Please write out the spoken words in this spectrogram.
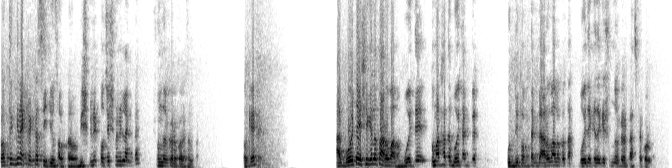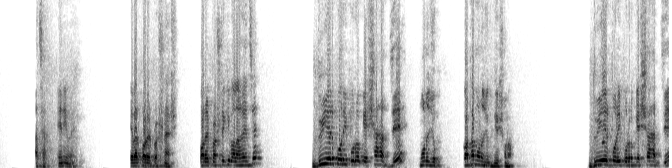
প্রত্যেকদিন একটা একটা সিকিউ সলভ করব। বিশ মিনিট, পঁচিশ মিনিট লাগবে। সুন্দর করে করে ফেলব। ওকে আর বইটা এসে গেলে তো আরও ভালো। বইতে তোমার হাতে বই থাকবে, উদ্দীপক থাকবে, আরও ভালো কথা। বই দেখে দেখে সুন্দর করে ক্লাসটা করবে। আচ্ছা এনিওয়ে এবার পরের প্রশ্নে আসি। পরের প্রশ্নে কি বলা হয়েছে? দুইয়ের পরিপূরকের সাহায্যে মনোযোগ, কথা মনোযোগ দিয়ে শোনো। দুইয়ের পরিপূরকের সাহায্যে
